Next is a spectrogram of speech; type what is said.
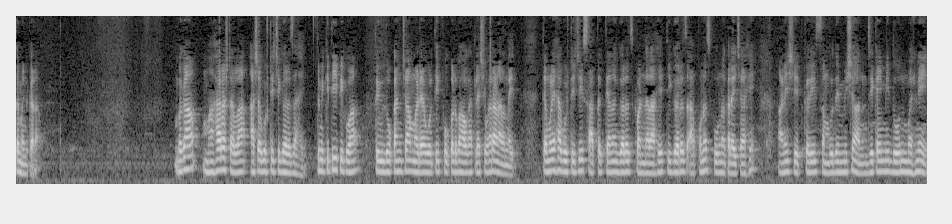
कमेंट करा. बघा महाराष्ट्राला अशा गोष्टीची गरज आहे. तुम्ही कितीही पिकवा ते लोकांच्या मड्यावरती फुकट भाव घातल्याशिवाय राहणार नाहीत. त्यामुळे ह्या गोष्टीची सातत्यानं गरज पडणार आहे. ती गरज आपणच पूर्ण करायची आहे. आणि शेतकरी समृद्धी मिशन जे काही मी दोन महिने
